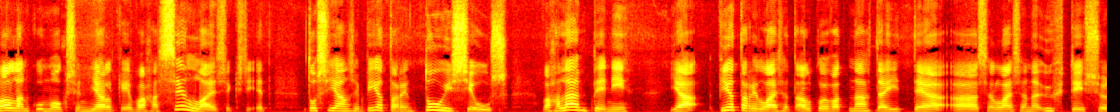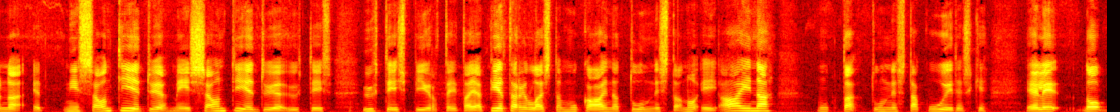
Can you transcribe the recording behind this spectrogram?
vallankumouksen jälkeen vähän sellaiseksi, että tosiaan se Pietarin toiseus vähän lämpeni ja pietarilaiset alkoivat nähdä itseä sellaisena yhteisönä, että niissä on tiettyjä, meissä on tiettyjä yhteis, yhteispiirteitä ja pietarilaista mukaan aina tunnistaa, no ei aina, mutta tunnistaa kuitenkin. Eli no,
